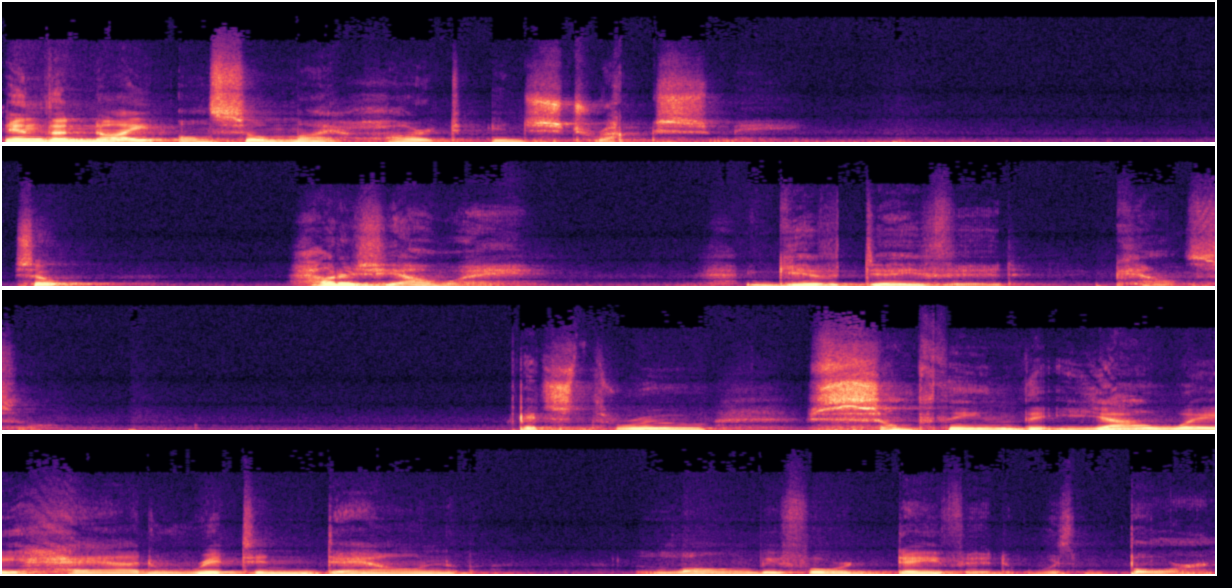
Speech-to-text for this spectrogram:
In the night also my heart instructs me. So, how does Yahweh give David counsel? It's through something that Yahweh had written down long before David was born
